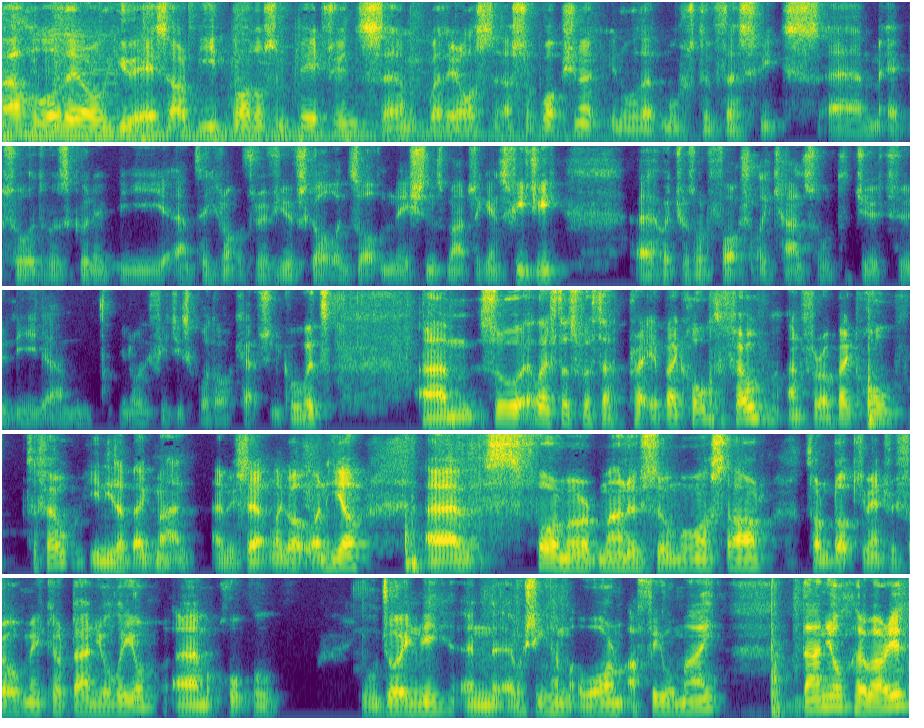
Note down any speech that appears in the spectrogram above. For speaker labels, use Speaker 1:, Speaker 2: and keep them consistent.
Speaker 1: Well, hello there, all you SRB podders and patrons. Um, whether you're listening to us or watching it, you know that most of this week's um, episode was going to be um, taken up with a review of Scotland's Autumn Nations match against Fiji, uh, which was unfortunately cancelled due to the, um, you know, the Fiji squad all catching COVID. Um, so it left us with a pretty big hole to fill, and for a big hole to fill, you need a big man, and we've certainly got one here. Uh, former Manu Samoa star turned documentary filmmaker Daniel Leo. Um, hope we'll you'll join me in uh, wishing him a warm afio mai. Daniel, how are you?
